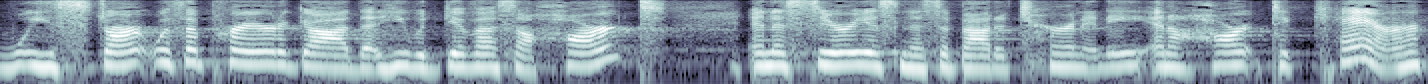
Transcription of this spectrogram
we start with a prayer to God that he would give us a heart and a seriousness about eternity and a heart to care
